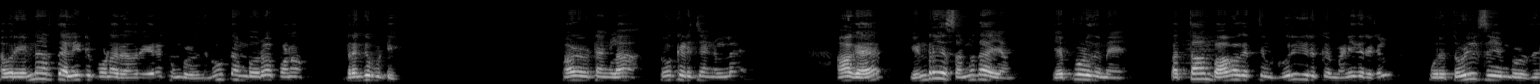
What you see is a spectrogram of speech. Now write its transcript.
அவர் என்ன அர்த்தம் அள்ளிட்டு போனார்? அவர் இறக்கும் பொழுது. நூற்றம்பது ரூபா பணம். ட்ரங்குபுட்டி வாழ விட்டாங்களா? தோக்கடிச்சாங்கல்ல ஆக இன்றைய சமுதாயம் எப்பொழுதுமே பத்தாம் பாவகத்தில் குரு இருக்க மனிதர்கள் ஒரு தொழில் செய்யும் பொழுது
